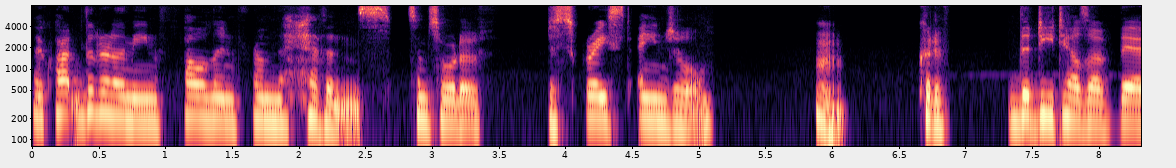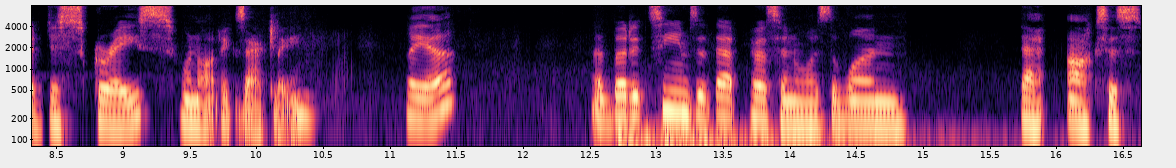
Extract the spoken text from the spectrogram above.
they quite literally mean fallen from the heavens. Some sort of disgraced angel. Hmm. Could have the details of their disgrace were not exactly clear. Uh, But it seems that that person was the one that Oxus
